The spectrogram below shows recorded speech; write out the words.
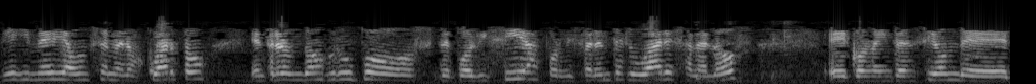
diez y media, once menos cuarto, entraron dos grupos de policías por diferentes lugares a la LOS eh, con la intención de,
